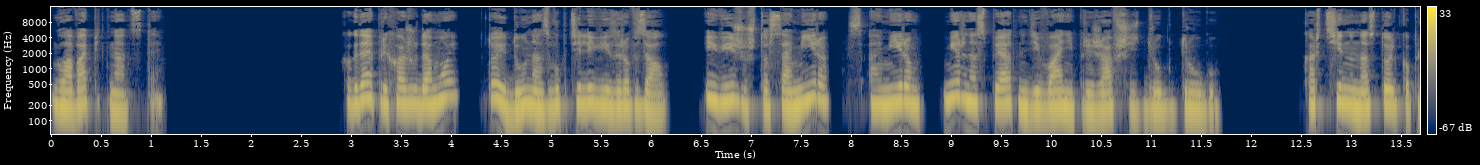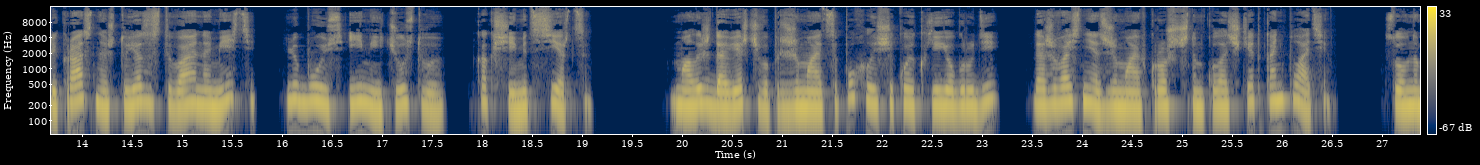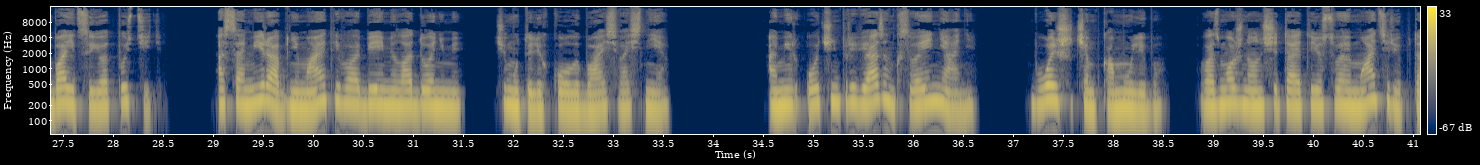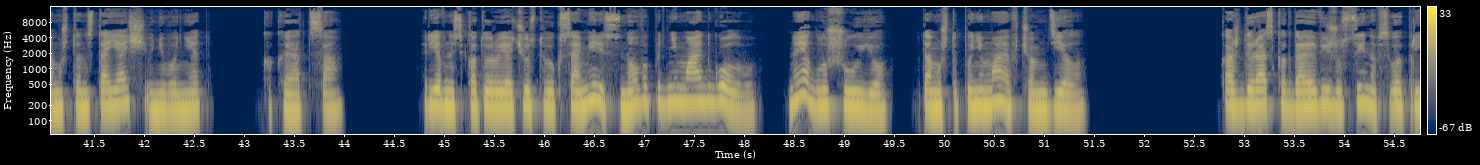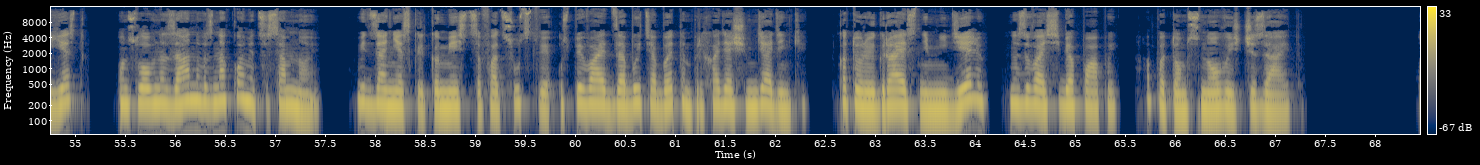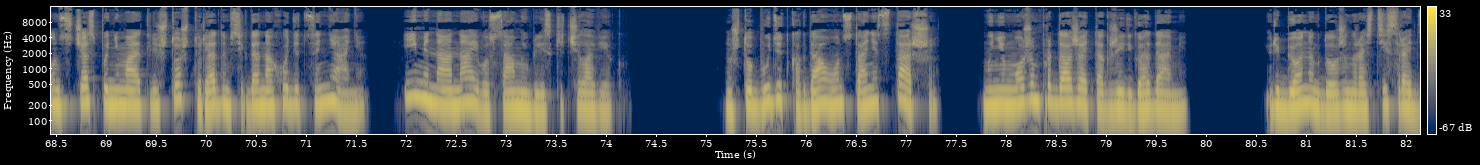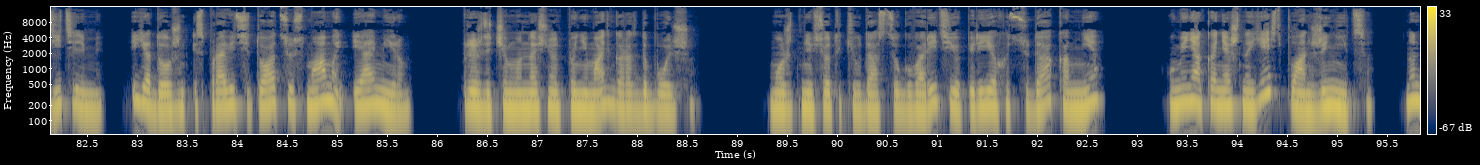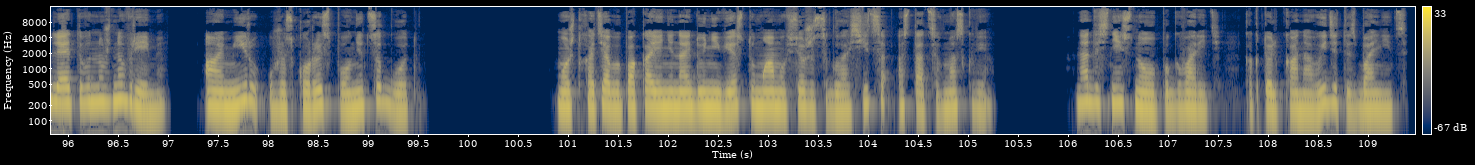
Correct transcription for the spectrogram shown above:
Глава 15. Когда я прихожу домой, то иду на звук телевизора в зал и вижу, что Самира с Амиром мирно спят на диване, прижавшись друг к другу. Картина настолько прекрасная, что я застываю на месте, любуюсь ими и чувствую, как щемит сердце. Малыш доверчиво прижимается пухлой щекой к ее груди, даже во сне сжимая в крошечном кулачке ткань платья, словно боится ее отпустить а Самира обнимает его обеими ладонями, чему-то легко улыбаясь во сне. Амир очень привязан к своей няне, больше, чем к кому-либо. Возможно, он считает ее своей матерью, потому что настоящей у него нет, как и отца. Ревность, которую я чувствую к Самире, снова поднимает голову, но я глушу ее, потому что понимаю, в чем дело. Каждый раз, когда я вижу сына в свой приезд, он словно заново знакомится со мной, ведь за несколько месяцев отсутствия успевает забыть об этом приходящем дяденьке, который играет с ним неделю, называя себя папой, а потом снова исчезает. Он сейчас понимает лишь то, что рядом всегда находится няня, и именно она его самый близкий человек. Но что будет, когда он станет старше? Мы не можем продолжать так жить годами. Ребенок должен расти с родителями, и я должен исправить ситуацию с мамой и Амиром, прежде чем он начнет понимать гораздо больше. Может, мне все-таки удастся уговорить ее переехать сюда, ко мне? У меня, конечно, есть план жениться, но для этого нужно время, а Амиру уже скоро исполнится год. Может, хотя бы пока я не найду невесту, мама все же согласится остаться в Москве. Надо с ней снова поговорить, как только она выйдет из больницы.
